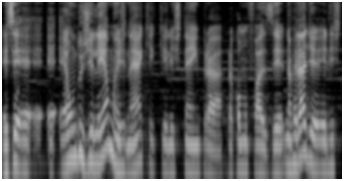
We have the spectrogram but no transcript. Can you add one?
esse é, é, é, um dos dilemas, né, que, que eles têm para como fazer. Na verdade, eles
